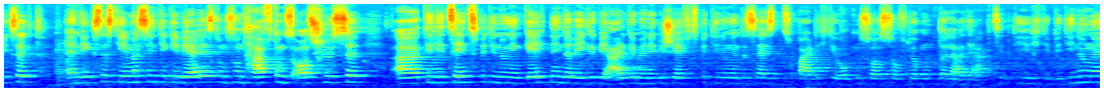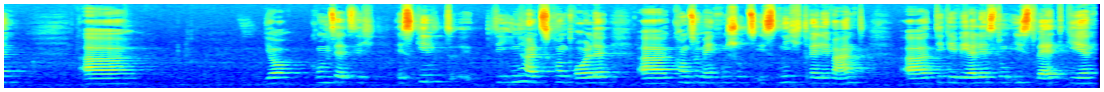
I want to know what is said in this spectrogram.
Wie gesagt, ein nächstes Thema sind die Gewährleistungs- und Haftungsausschlüsse. Äh, die Lizenzbedingungen gelten in der Regel wie allgemeine Geschäftsbedingungen, das heißt, sobald ich die Open Source Software runterlade, akzeptiere ich die Bedingungen. Äh, ja, grundsätzlich, es gilt die Inhaltskontrolle, Konsumentenschutz ist nicht relevant, die Gewährleistung ist weitgehend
